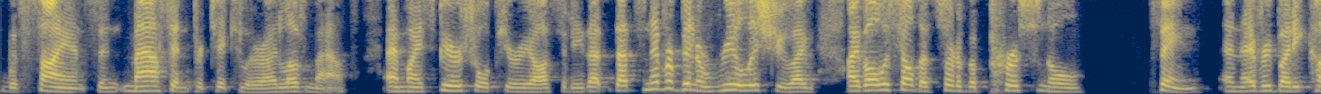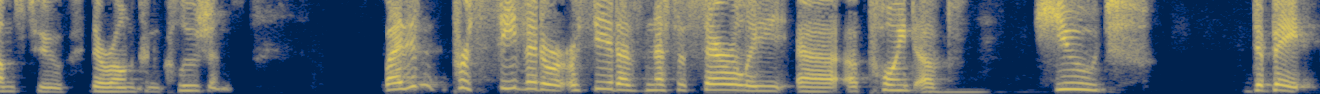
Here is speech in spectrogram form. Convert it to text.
with science and math in particular. I love math and my spiritual curiosity. That that's never been a real issue. I've I've always felt that's sort of a personal thing, and everybody comes to their own conclusions. But I didn't perceive it or, or see it as necessarily uh, a point of huge debate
